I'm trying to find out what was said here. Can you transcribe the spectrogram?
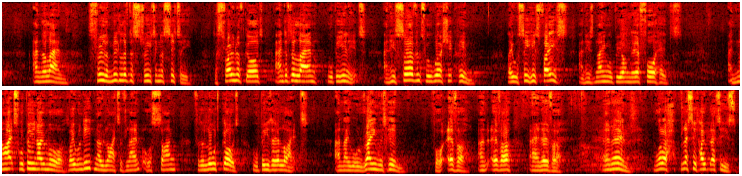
and the Lamb through the middle of the street in the city. The throne of God and of the Lamb will be in it, and his servants will worship him. They will see his face, and his name will be on their foreheads. And nights will be no more. They will need no light of lamp or sun, for the Lord God will be their light, and they will reign with him for ever and ever and ever. Amen. Amen. What a blessed hope that is.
